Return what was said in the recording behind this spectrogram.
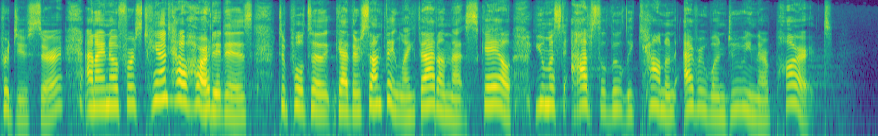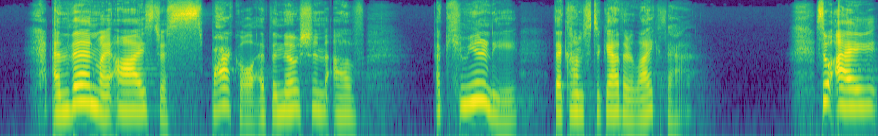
producer and I know firsthand how hard it is to pull together something like that on that scale. You must absolutely count on everyone doing their part. And then my eyes just sparkle at the notion of a community that comes together like that. So I,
